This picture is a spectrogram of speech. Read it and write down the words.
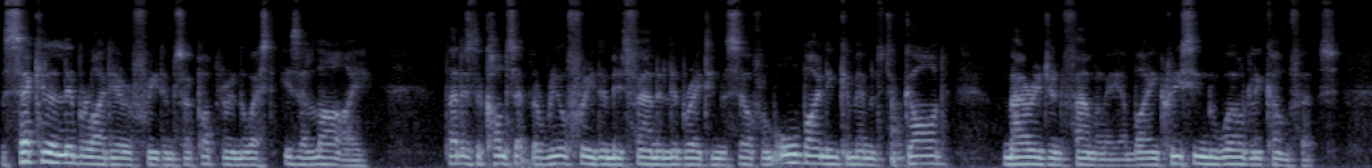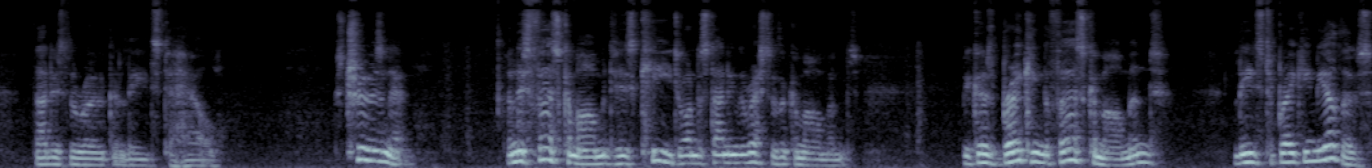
The secular liberal idea of freedom, so popular in the West, is a lie. That is the concept that real freedom is found in liberating the self from all binding commitments to God, marriage, and family, and by increasing the worldly comforts. That is the road that leads to hell. It's true, isn't it? And this first commandment is key to understanding the rest of the commandments. Because breaking the first commandment leads to breaking the others.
